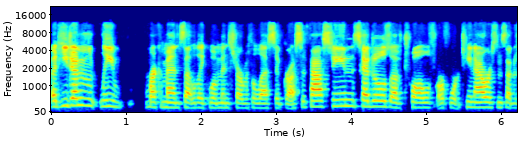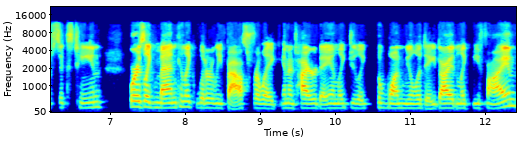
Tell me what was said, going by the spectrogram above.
But he generally recommends that like women start with a less aggressive fasting schedules of 12 or 14 hours instead of 16 whereas like men can like literally fast for like an entire day and like do like the one meal a day diet and like be fine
